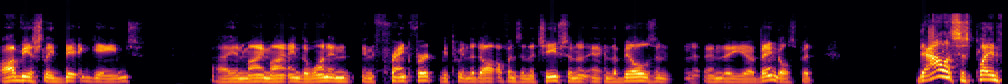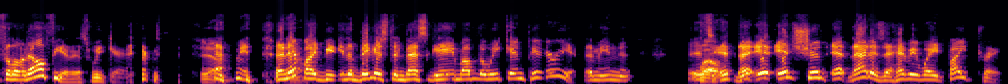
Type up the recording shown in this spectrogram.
obviously big games uh, in my mind. The one in, in Frankfurt between the Dolphins and the Chiefs, and, and the Bills and and the uh, Bengals. But Dallas is playing Philadelphia this weekend. Yeah. I mean, and it might be the biggest and best game of the weekend. Period. I mean, it's Well, it, that- it it should it, that is a heavyweight fight, Trey.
